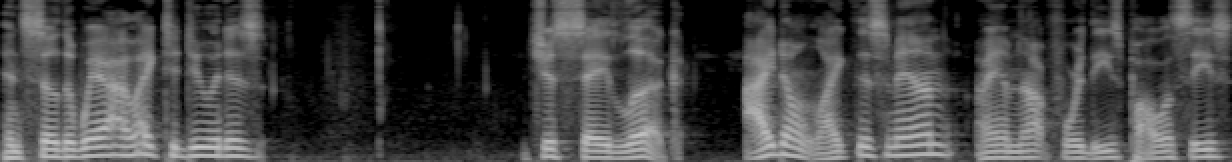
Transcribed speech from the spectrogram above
And so the way I like to do it is just say, look, I don't like this man. I am not for these policies.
